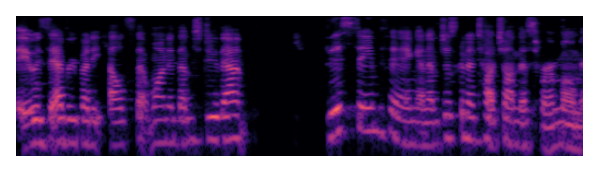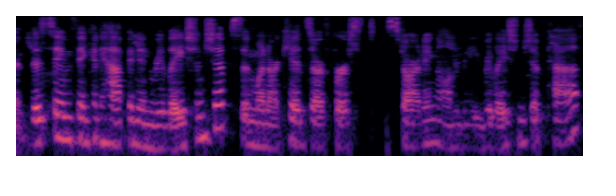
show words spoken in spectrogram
it was everybody else that wanted them to do that. This same thing, and I'm just going to touch on this for a moment. This same thing can happen in relationships. And when our kids are first starting on the relationship path,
